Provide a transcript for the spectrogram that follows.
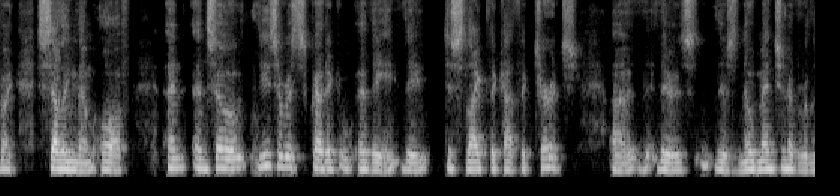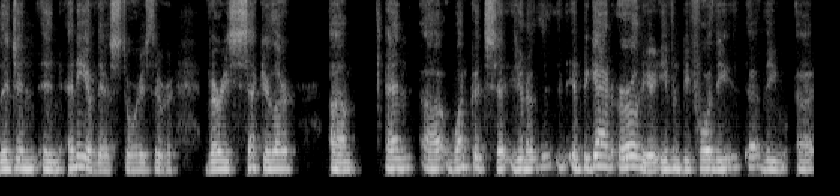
by selling them off. And, and so these aristocratic, uh, they, they disliked the Catholic Church. Uh, there's, there's no mention of religion in any of their stories. They were very secular. Um, and uh, one could say, you know, it began earlier, even before the uh, the uh,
